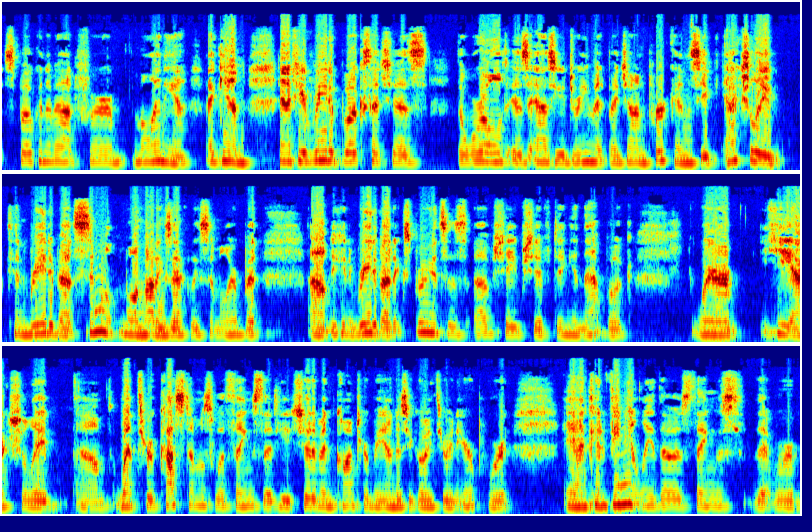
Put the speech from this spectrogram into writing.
spoken about for millennia. Again, and if you read a book such as The World is As You Dream It by John Perkins, you actually can read about similar, well, not exactly similar, but um, you can read about experiences of shapeshifting in that book where he actually um, went through customs with things that he should have been contraband as you're going through an airport. And conveniently, those things that were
